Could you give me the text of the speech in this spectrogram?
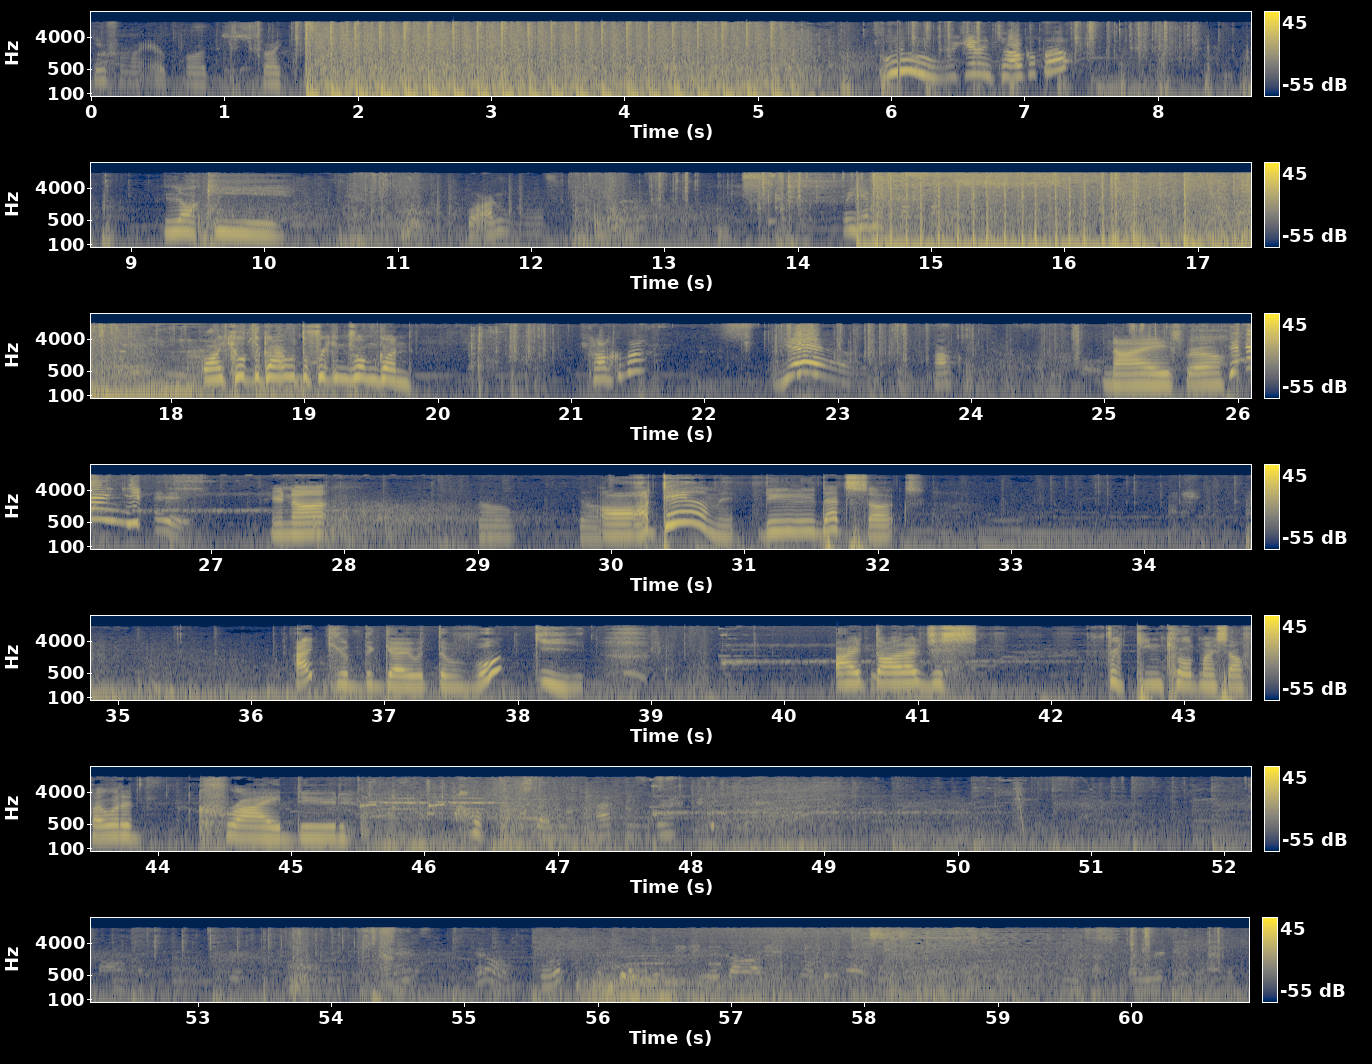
Looking for my AirPods so I can. Ooh, we getting Taco Bell? Lucky. Well, I don't know. If... We getting Taco Oh, I killed the guy with the freaking drum gun. Bell? Taco Bell? Yeah! Taco. Nice, bro. Dang it! You're not? No. Oh, damn it. Dude, that sucks. I killed the guy with the Wookie. I thought I just freaking killed myself. I would have cried, dude. Oh, that's not even laughing, bro.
